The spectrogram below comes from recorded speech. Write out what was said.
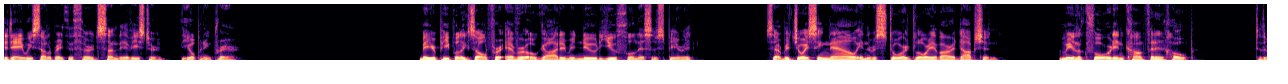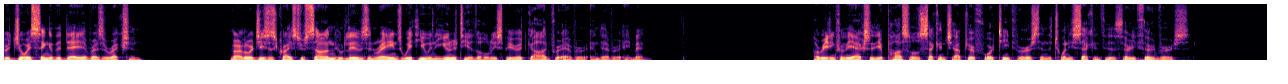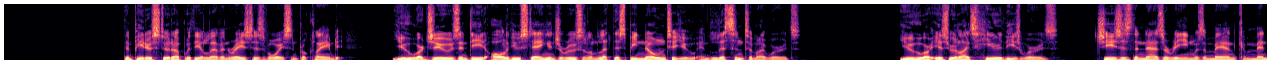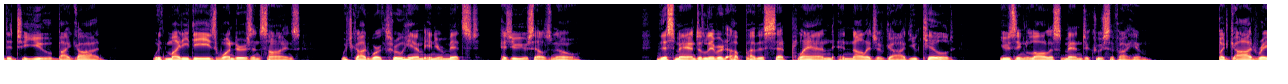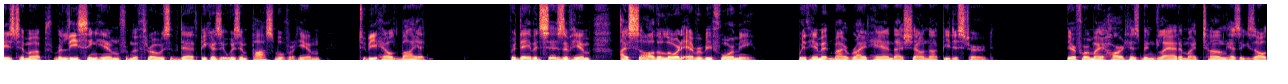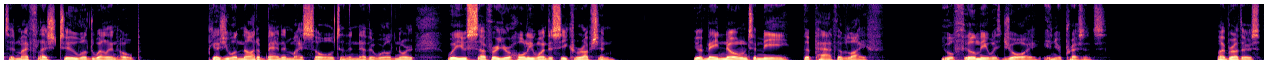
Today we celebrate the third Sunday of Easter, the opening prayer. May your people exult forever, O God, in renewed youthfulness of spirit, so that rejoicing now in the restored glory of our adoption, we may look forward in confident hope to the rejoicing of the day of resurrection. Our Lord Jesus Christ, your Son, who lives and reigns with you in the unity of the Holy Spirit, God, forever and ever. Amen. A reading from the Acts of the Apostles, second chapter, 14th verse, and the 22nd through the 33rd verse. Then Peter stood up with the eleven, raised his voice, and proclaimed, You who are Jews, indeed all of you staying in Jerusalem, let this be known to you, and listen to my words. You who are Israelites, hear these words. Jesus the Nazarene was a man commended to you by God with mighty deeds, wonders, and signs, which God worked through him in your midst, as you yourselves know. This man, delivered up by the set plan and knowledge of God, you killed, using lawless men to crucify him. But God raised him up, releasing him from the throes of death, because it was impossible for him to be held by it. For David says of him, I saw the Lord ever before me with him at my right hand I shall not be disturbed. Therefore my heart has been glad and my tongue has exalted. My flesh too will dwell in hope, because you will not abandon my soul to the netherworld, nor will you suffer your Holy One to see corruption. You have made known to me the path of life. You will fill me with joy in your presence. My brothers,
